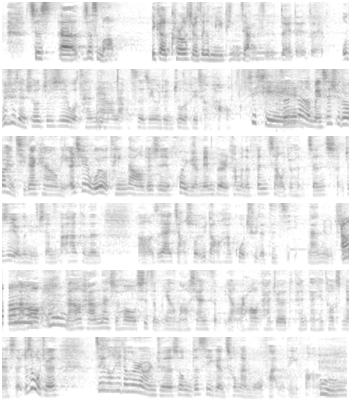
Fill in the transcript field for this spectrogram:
就是呃叫什么一个 closure 这个 meeting 这样子，对对对，我必须得说，就是我参加两次的经验，我觉得你做的非常好，谢谢，真的每次去都会很期待看到你，而且我有听到就是会员 member 他们的分享，我觉得很真诚，就是有个女生吧，她可能。呃，是在讲说遇到她过去的自己，男女中，然后，然后她那时候是怎么样，然后现在是怎么样，然后她觉得很感谢 Toastmaster，就是我觉得这些东西都会让人觉得说，我们这是一个充满魔法的地方，嗯，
